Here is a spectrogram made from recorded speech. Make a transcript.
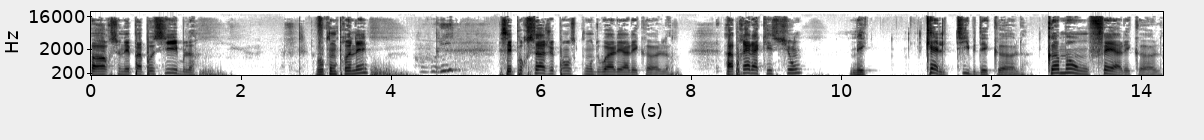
Or, ce n'est pas possible. Vous comprenez? Oui. C'est pour ça, je pense, qu'on doit aller à l'école. Après la question, mais quel type d'école? Comment on fait à l'école?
